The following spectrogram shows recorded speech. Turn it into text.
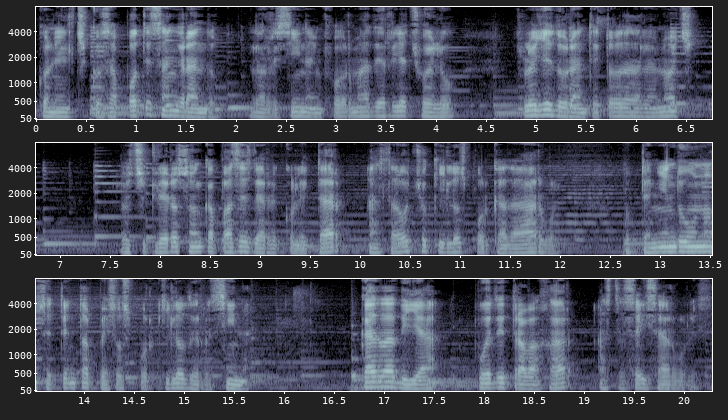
Con el chico zapote sangrando, la resina en forma de riachuelo fluye durante toda la noche. Los chicleros son capaces de recolectar hasta 8 kilos por cada árbol, obteniendo unos 70 pesos por kilo de resina. Cada día puede trabajar hasta 6 árboles.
